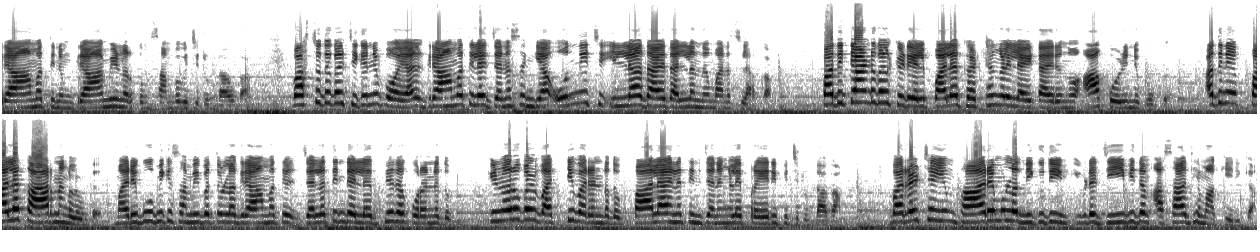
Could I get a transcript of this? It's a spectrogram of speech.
ഗ്രാമത്തിനും ഗ്രാമീണർക്കും സംഭവിച്ചിട്ടുണ്ടാവുക? വസ്തുതകൾ ചികഞ്ഞു പോയാൽ ഗ്രാമത്തിലെ ജനസംഖ്യ ഒന്നിച്ച് ഇല്ലാതായതല്ലെന്ന് മനസ്സിലാക്കാം. പതിറ്റാണ്ടുകൾക്കിടയിൽ പല ഘട്ടങ്ങളിലായിട്ടായിരുന്നു ആ കൊഴിഞ്ഞുപോക്ക്. അതിന് പല കാരണങ്ങളുണ്ട്. മരുഭൂമിക്ക് സമീപത്തുള്ള ഗ്രാമത്തിൽ ജലത്തിന്റെ ലഭ്യത കുറഞ്ഞതും കിണറുകൾ വറ്റി വരണ്ടതും പാലായനത്തിന് ജനങ്ങളെ പ്രേരിപ്പിച്ചിട്ടുണ്ടാകാം. വരൾച്ചയും ഭാരമുള്ള നികുതിയും ഇവിടെ ജീവിതം അസാധ്യമാക്കിയിരിക്കാം.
